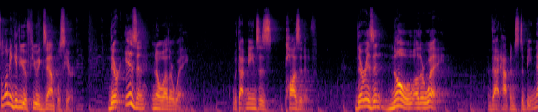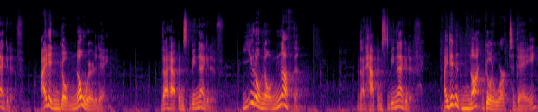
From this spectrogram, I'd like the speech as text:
So let me give you a few examples here. There isn't no other way. What that means is positive. There isn't no other way. That happens to be negative. I didn't go nowhere today. That happens to be negative. You don't know nothing. That happens to be negative. I didn't not go to work today.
